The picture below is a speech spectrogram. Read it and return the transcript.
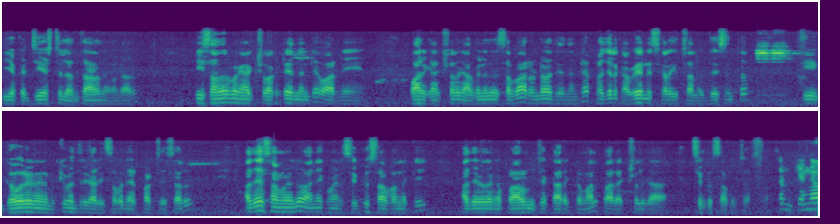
ఈ యొక్క జిఎస్టీలు ఎంతో ఆనందంగా ఉన్నారు. ఈ సందర్భంగా యాక్చువల్ ఒకటి ఏంటంటే వారిని వారికి యాక్చువల్గా అభినందన సభ. రెండవది ఏంటంటే ప్రజలకు అవేర్నెస్ కలిగించాలనే ఉద్దేశంతో ఈ గౌరవనీయ ముఖ్యమంత్రి గారు ఈ సభను ఏర్పాటు చేశారు. అదే సమయంలో అనేకమైన శంకుస్థాపనలకి అదేవిధంగా ప్రారంభించే కార్యక్రమాలకు వారు యాక్చువల్గా శంకుస్థాపన చేస్తారు. సార్ ముఖ్యంగా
